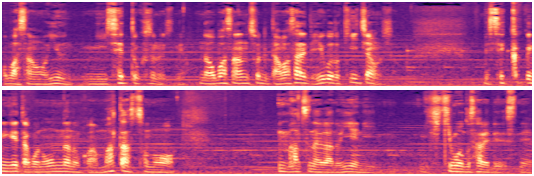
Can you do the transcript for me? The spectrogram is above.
おばさんを言うに説得するんですね。なおばさんそれ騙されて言うこと聞いちゃうんですよ。でせっかく逃げたこの女の子はまたその松永の家に引き戻されてですね。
